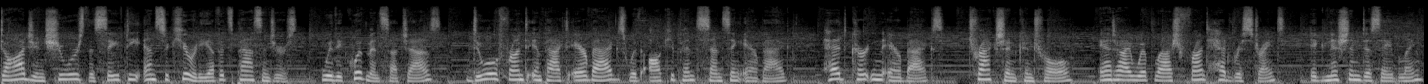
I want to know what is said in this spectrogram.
Dodge ensures the safety and security of its passengers with equipment such as dual front impact airbags with occupant sensing airbag, head curtain airbags, traction control, anti-whiplash front head restraint, ignition disabling,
